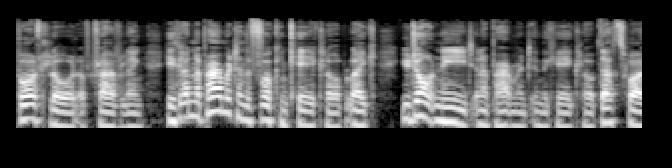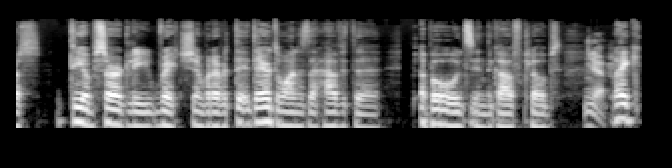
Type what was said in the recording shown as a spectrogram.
buttload of traveling. He's got an apartment in the fucking K Club. Like you don't need an apartment in the K Club. That's what the absurdly rich and whatever they, they're the ones that have the abodes in the golf clubs. Yeah, Like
